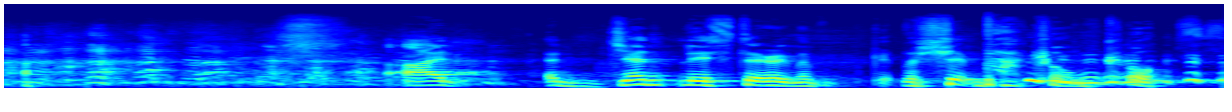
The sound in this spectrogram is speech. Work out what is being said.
I gently steering the, the ship back on course.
